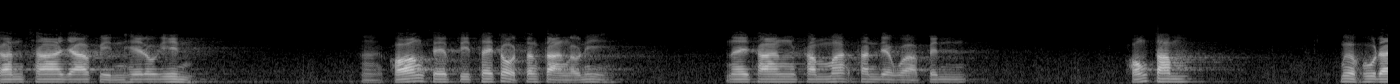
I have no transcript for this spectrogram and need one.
กัญชายาฝิ่นเฮโรอีนของเสพติดไทโทษต่าง ๆ เหล่านี้ ในทางธรรมะท่านเรียกว่าเป็นของตำเมื่อผู้ใด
